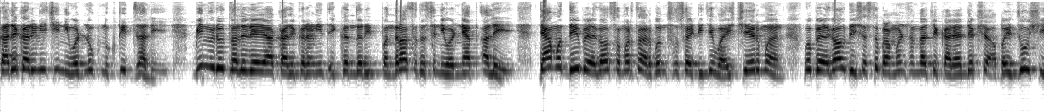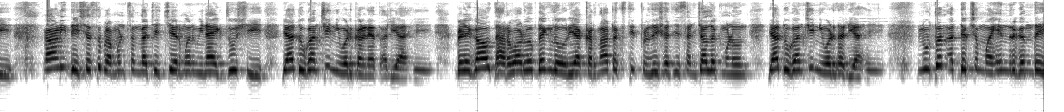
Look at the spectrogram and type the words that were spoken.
कार्यकारिणीची निवडणूक नुकतीच झाली. बिनविरोध झालेल्या या कार्यकारिणीत एकंदरीत पंधरा सदस्य निवडण्यात आले. त्यामध्ये बेळगाव समर्थ अर्बन सोसायटीचे व्हाईस चेअरमन व बेळगाव देशस्थ ब्राह्मण संघाचे कार्याध्यक्ष अभय जोशी आणि देशस्थ ब्राह्मण संघाचे चेअरमन विनायक जोशी या दोघांची निवड करण्यात आली आहे. बेळगाव धारवाड व बेंगलोर या कर्नाटक स्थित प्रदेशाचे संचालक म्हणून या दोघांची निवड झाली आहे. नूतन अध्यक्ष महेंद्र गंधे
